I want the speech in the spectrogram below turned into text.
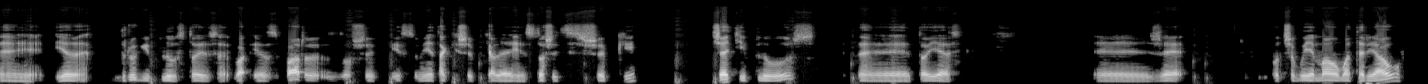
E, Drugi plus to jest, jest bardzo szybki, w sumie nie taki szybki, ale jest dosyć szybki. Trzeci plus e, to jest że potrzebuje mało materiałów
